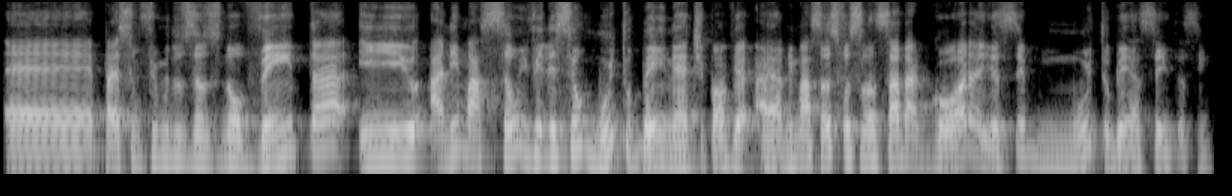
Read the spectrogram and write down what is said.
é, parece um filme dos anos 90 e a animação envelheceu muito bem, né? Tipo, a, a animação, se fosse lançada agora, ia ser muito bem aceita, assim.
